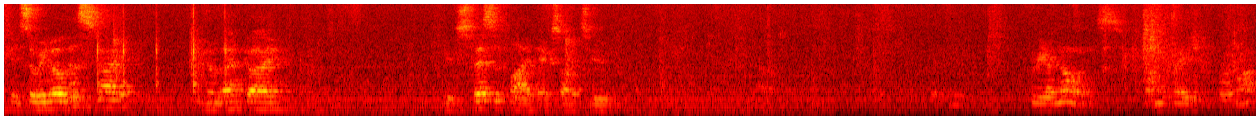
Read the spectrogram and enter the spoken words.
Okay, so we know this guy, we know that guy. We've specified XR2. Three unknowns, one equation for Mark.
